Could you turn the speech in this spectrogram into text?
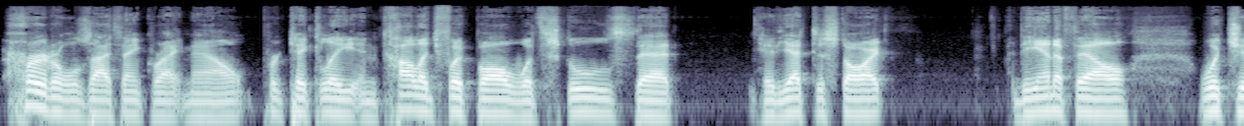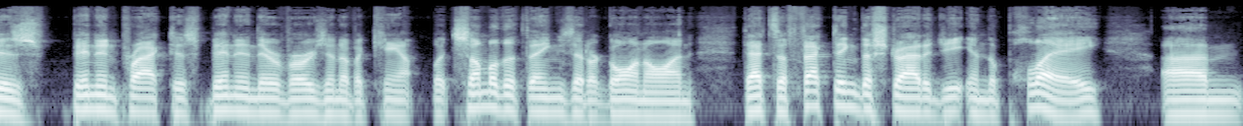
hurdles, I think, right now, particularly in college football with schools that have yet to start. The NFL, which has been in practice, been in their version of a camp, but some of the things that are going on that's affecting the strategy in the play um,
